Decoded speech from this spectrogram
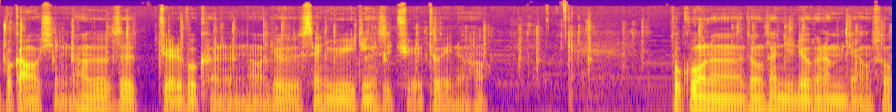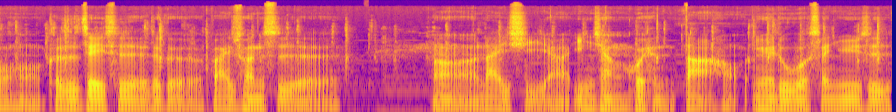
不高兴，他说这绝对不可能哦，就是神谕一定是绝对的哈。不过呢，中山君就跟他们讲说，哦，可是这一次的这个白川氏的啊来袭啊，影响会很大哈，因为如果神谕是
